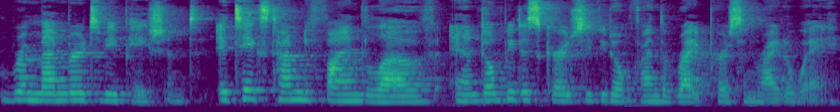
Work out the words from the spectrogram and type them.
remember to be patient. It takes time to find love, and don't be discouraged if you don't find the right person right away.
